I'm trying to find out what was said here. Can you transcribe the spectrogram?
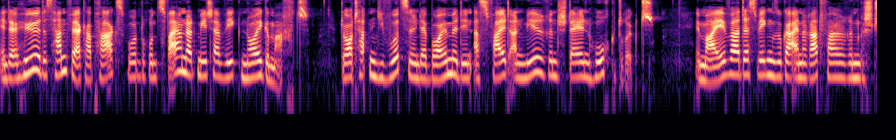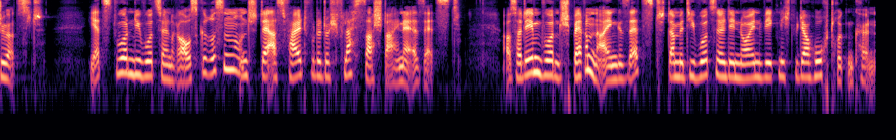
In der Höhe des Handwerkerparks wurden rund 200 Meter Weg neu gemacht. Dort hatten die Wurzeln der Bäume den Asphalt an mehreren Stellen hochgedrückt. Im Mai war deswegen sogar eine Radfahrerin gestürzt. Jetzt wurden die Wurzeln rausgerissen und der Asphalt wurde durch Pflastersteine ersetzt. Außerdem wurden Sperren eingesetzt, damit die Wurzeln den neuen Weg nicht wieder hochdrücken können.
